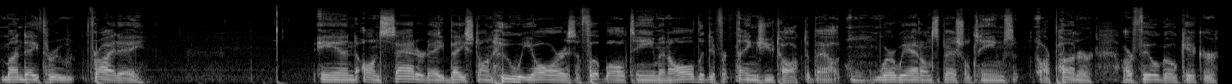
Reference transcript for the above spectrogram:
Monday through Friday and on Saturday based on who we are as a football team and all the different things you talked about where we at on special teams our punter our field goal kicker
